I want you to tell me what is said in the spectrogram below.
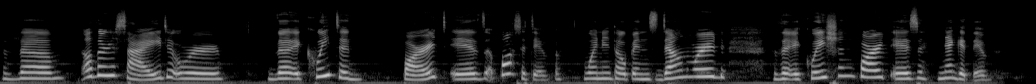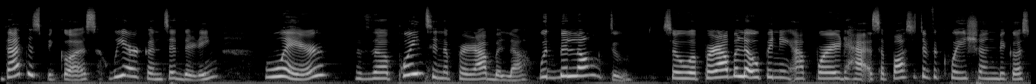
the other side or the equated part is positive. When it opens downward, the equation part is negative. That is because we are considering where the points in the parabola would belong to. So a parabola opening upward has a positive equation because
